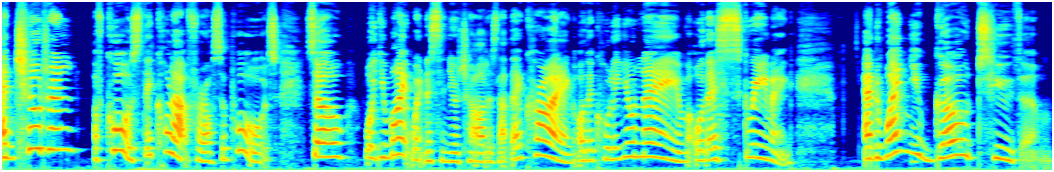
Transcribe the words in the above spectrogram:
And children, of course, they call out for our support. So, what you might witness in your child is that they're crying, or they're calling your name, or they're screaming. And when you go to them,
